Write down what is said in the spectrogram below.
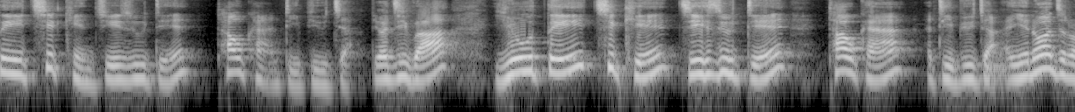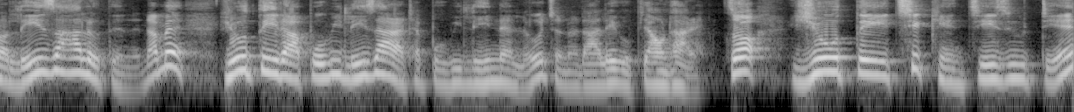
သေးချစ်ခင်ဂျေဇုတင်ထောက်ခံအတီးပြုကြပြောကြည့်ပါယိုသေးချစ်ခင်ဂျေဇုတင်ထောက်ခံအတည်ပြုကြအရင်တော့ကျွန်တော်လေးစားလို့သင်တယ်ဒါပေမဲ့ယိုသေးတာပို့ပြီးလေးစားတာထက်ပို့ပြီးလေးနဲ့လို့ကျွန်တော်ဒါလေးကိုပြောင်းထားတယ်ဆိုတော့ယိုသေးချစ်ခင်ဂျေဇုတင်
